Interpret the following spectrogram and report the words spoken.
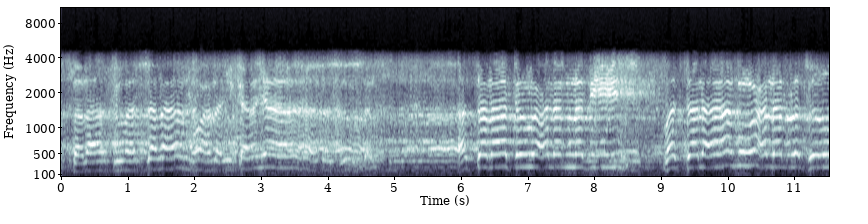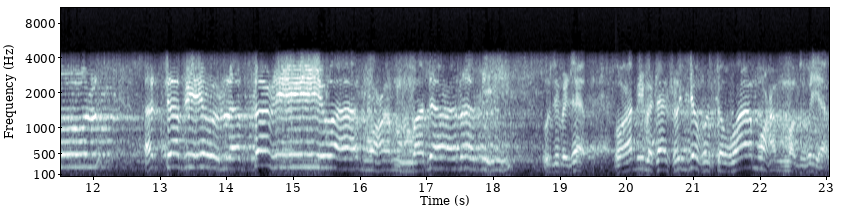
الصلاة والسلام عليك يا رسول الله. الصلاة على النبي والسلام على الرسول. التبيع الأبتغي ومحمد عربي. وذي بدأ وأبي بدأ سجه فرتوى ومحمد غياب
